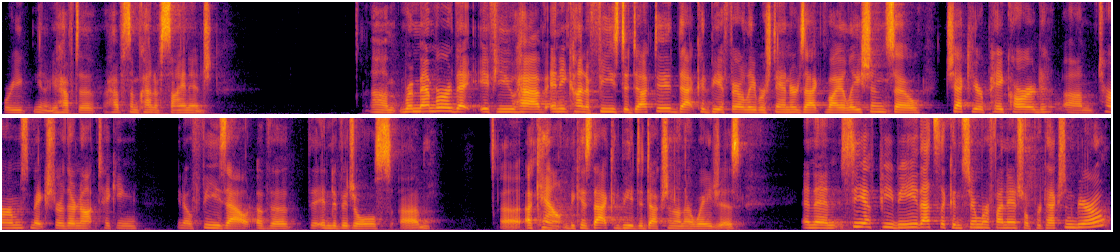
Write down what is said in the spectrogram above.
where you, you, know, you have to have some kind of signage. Um, remember that if you have any kind of fees deducted, that could be a Fair Labor Standards Act violation. So check your pay card um, terms, make sure they're not taking you know, fees out of the, the individual's um, uh, account because that could be a deduction on their wages. And then CFPB, that's the Consumer Financial Protection Bureau.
